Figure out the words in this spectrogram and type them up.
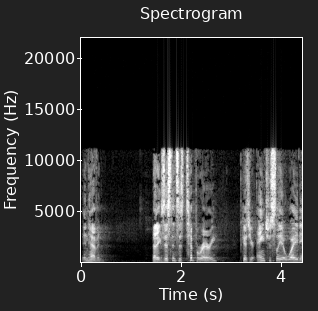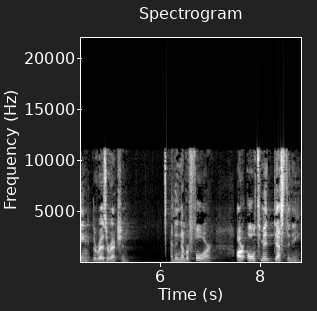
in heaven, that existence is temporary, because you're anxiously awaiting the resurrection. And then number four, our ultimate destiny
